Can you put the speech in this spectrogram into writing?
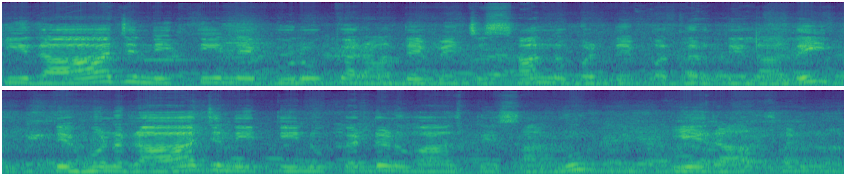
ਕਿ ਰਾਜਨੀਤੀ ਨੇ ਗੁਰੂ ਘਰਾਂ ਦੇ ਵਿੱਚ ਸੰਨ ਵੱਡੇ ਪੱਧਰ ਤੇ ਲਾ ਲਈ ਤੇ ਹੁਣ ਰਾਜਨੀਤੀ ਨੂੰ ਕੱਢਣ ਵਾਸਤੇ ਸਾਨੂੰ ਇਹ ਰਾਹ ਫੜਨਾ।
